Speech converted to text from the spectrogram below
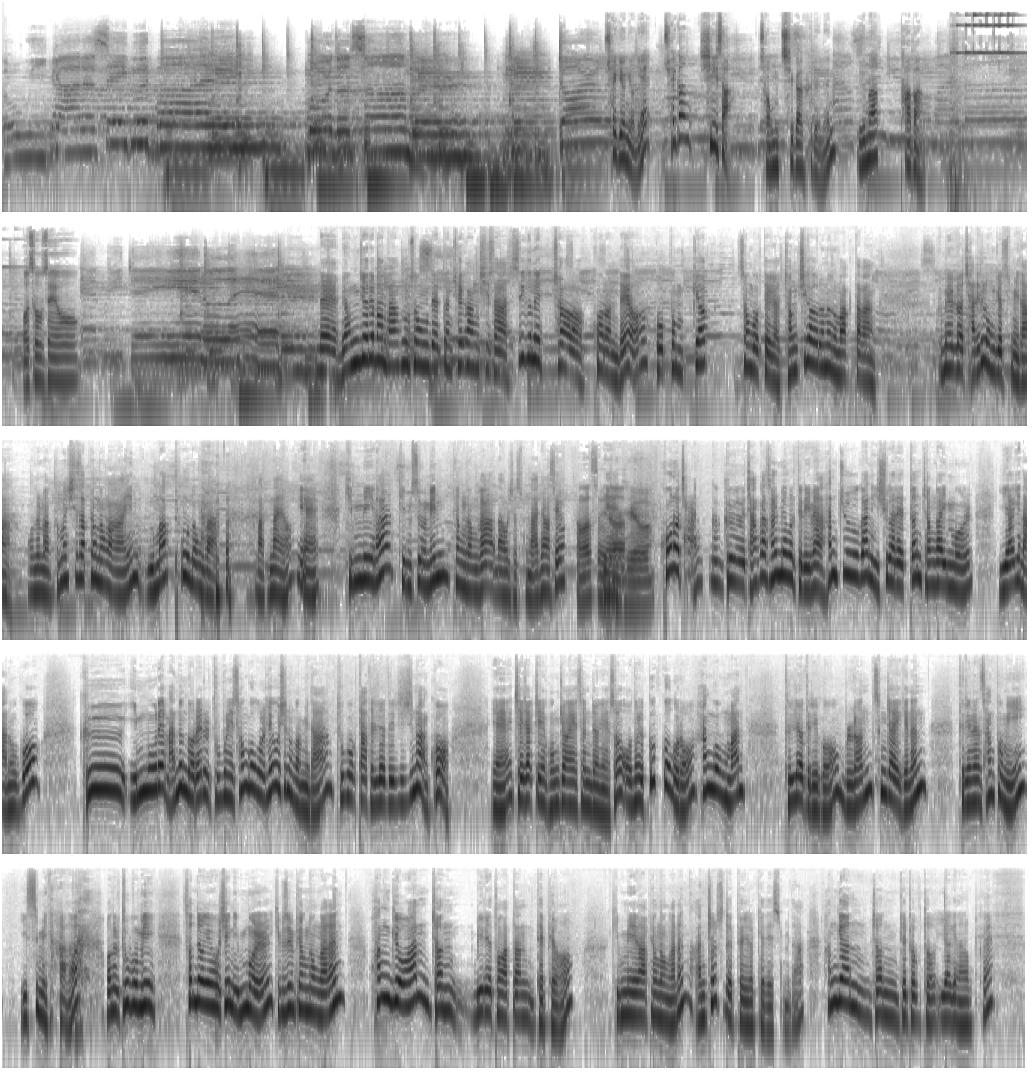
we gotta say goodbye for the summer. 최경영의 최강 시사. 정치가 흐르는 음악 다방. 어서 오세요. 네, 명절에만 방송됐던 최강 시사 시그니처 코너인데요. 고품격 선곡 대결 정치가 흐르는 음악 다방. 금요일로 자리를 옮겼습니다. 오늘만큼은 시사평론가가 아닌 음악평론가 맞나요? 예. 김미나, 김수민 평론가 나오셨습니다. 안녕하세요. 반갑습니다. 예. 안녕하세요. 코너 장, 그, 그, 잠깐 설명을 드리면 한 주간 이슈가 됐던 정가인물 이야기 나누고 그 인물에 맞는 노래를 두 분이 선곡을 해오시는 겁니다. 두 곡 다 들려드리지는 않고, 예, 제작진이 공정하게 선정해서 오늘 끝곡으로 한 곡만 들려드리고, 물론 승자에게는 드리는 상품이 있습니다. 오늘 두 분이 선정해 오신 인물 김수민 평론가는 황교안 전 미래통합당 대표, 김민아 평론가는 안철수 대표 이렇게 됐습니다. 황교안 전 대표부터 이야기 나눠볼까요?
